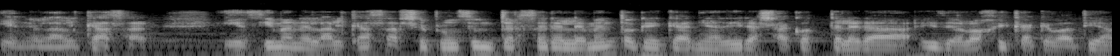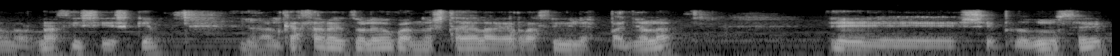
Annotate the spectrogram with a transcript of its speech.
y en el Alcázar. Y encima en el Alcázar se produce un tercer elemento que hay que añadir a esa coctelera ideológica que batían los nazis, y es que en el Alcázar de Toledo, cuando estalla la Guerra Civil Española, eh, se produce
